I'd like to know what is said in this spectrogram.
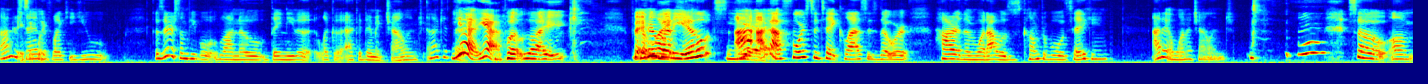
I understand Basically. if like you, because there are some people who I know they need a like an academic challenge, and I get that. Yeah, yeah. But like for But, everybody else, I, I got forced to take classes that were higher than what I was comfortable with taking. I didn't want a challenge. so, um,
